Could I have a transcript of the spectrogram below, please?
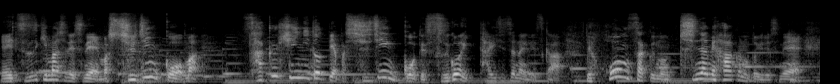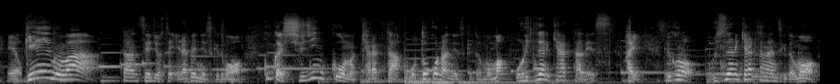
えー、続きましてですね、まあ、主人公、まあ、作品にとってやっぱ主人公ってすごい大切じゃないですか。で本作の岸波白野というですね、えー、ゲームは男性女性選べるんですけども今回主人公のキャラクター男なんですけども、まあ、オリジナルキャラクターです。はいでこのオリジナルキャラクターなんですけども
